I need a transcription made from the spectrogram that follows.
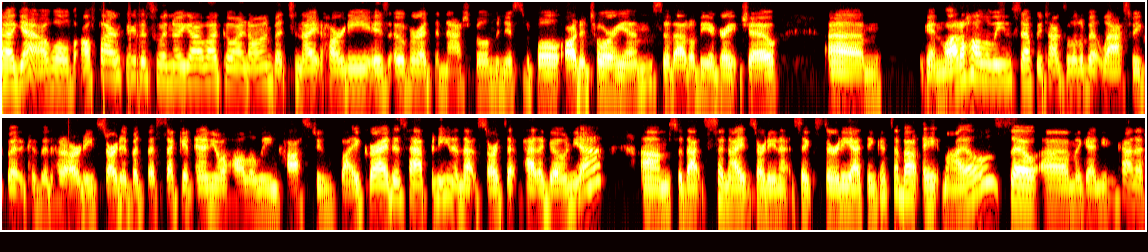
Uh, yeah, well, I'll fire through this because I know you got a lot going on. But tonight, Hardy is over at the Nashville Municipal Auditorium, so that'll be a great show. Um, again, a lot of Halloween stuff. We talked a little bit last week, but because it had already started. But the second annual Halloween costume bike ride is happening, and that starts at Patagonia. Um, so that's tonight, starting at six thirty. I think it's about eight miles. So um, again, you can kind of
